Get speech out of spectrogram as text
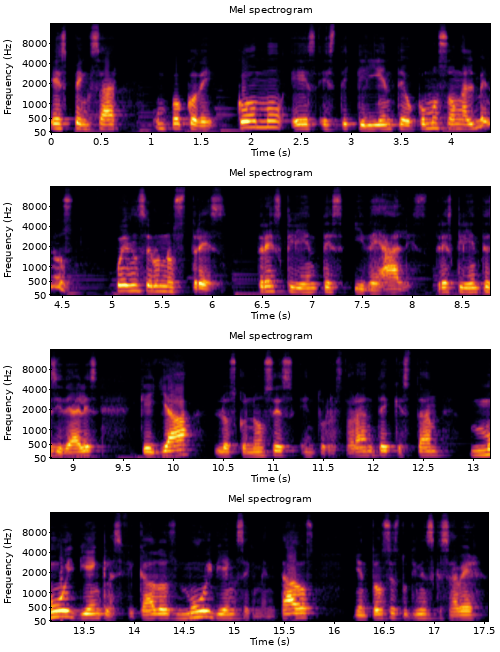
es pensar un poco de cómo es este cliente o cómo son, al menos pueden ser unos tres, tres clientes ideales, tres clientes ideales que ya los conoces en tu restaurante, que están muy bien clasificados, muy bien segmentados, y entonces tú tienes que saber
